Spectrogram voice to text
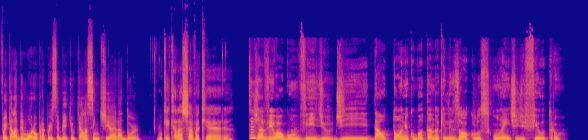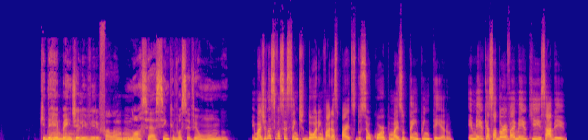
foi que ela demorou para perceber que o que ela sentia era dor. O que, que ela achava que era? Você já viu algum vídeo de daltônico botando aqueles óculos com lente de filtro? Que de uhum. repente ele vira e fala: uhum. Nossa, é assim que você vê o mundo? Imagina se você sente dor em várias partes do seu corpo, mas o tempo inteiro. E meio que essa dor vai meio que, sabe,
